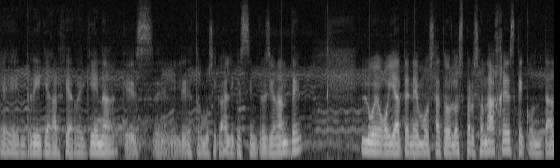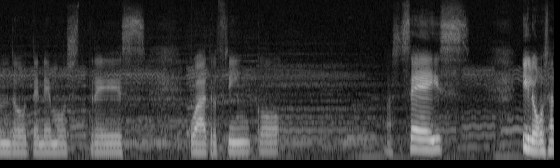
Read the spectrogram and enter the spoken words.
Enrique García Requena, que es el director musical y que es impresionante. Luego ya tenemos a todos los personajes, que contando tenemos 3, 4, 5, más 6. Y luego está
